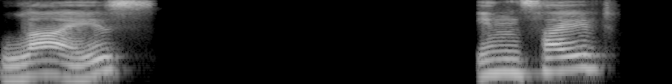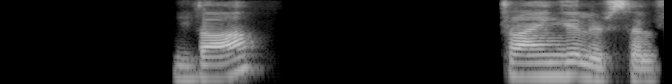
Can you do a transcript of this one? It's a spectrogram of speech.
lies inside the triangle itself.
